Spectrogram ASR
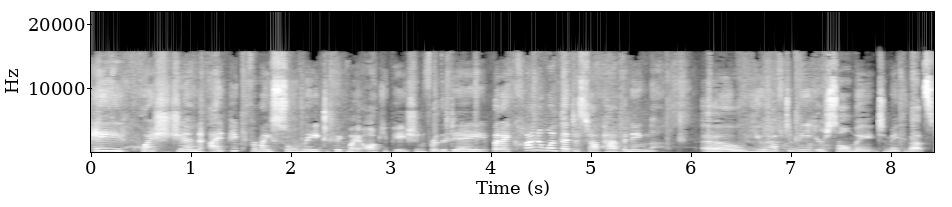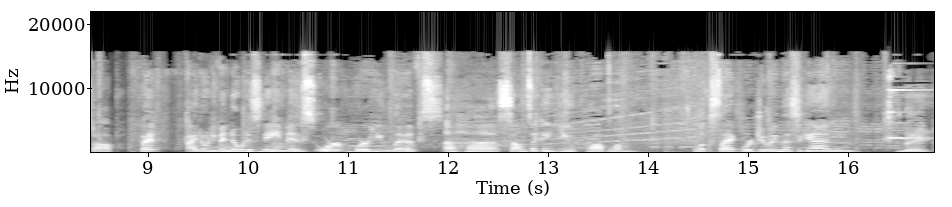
Hey, question. I picked for my soulmate to pick my occupation for the day, but I kind of want that to stop happening. Oh, you have to meet your soulmate to make that stop. But I don't even know what his name is or where he lives. Uh huh. Sounds like a you problem. Looks like we're doing this again. Mate.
